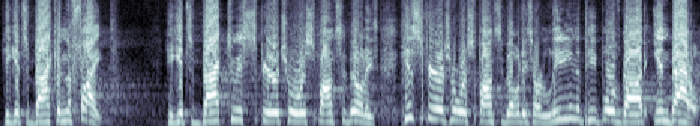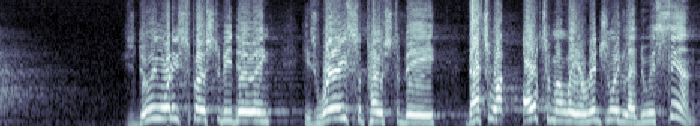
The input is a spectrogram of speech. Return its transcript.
he gets back in the fight. He gets back to his spiritual responsibilities. His spiritual responsibilities are leading the people of God in battle. He's doing what he's supposed to be doing, he's where he's supposed to be. That's what ultimately originally led to his sin.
